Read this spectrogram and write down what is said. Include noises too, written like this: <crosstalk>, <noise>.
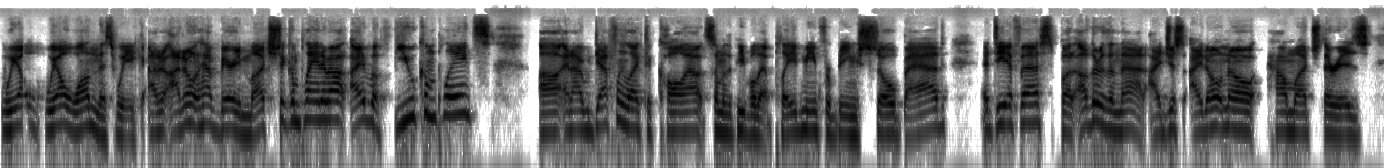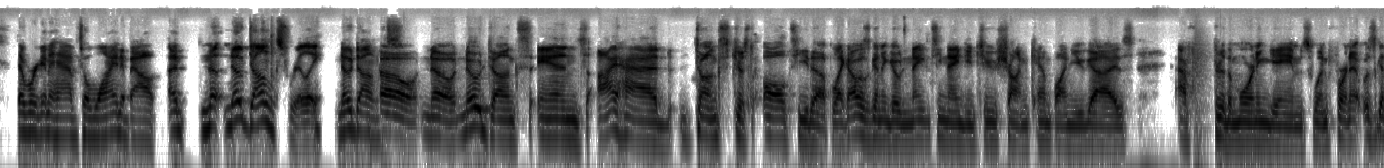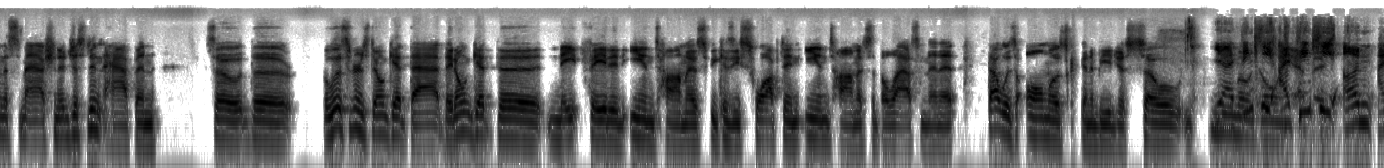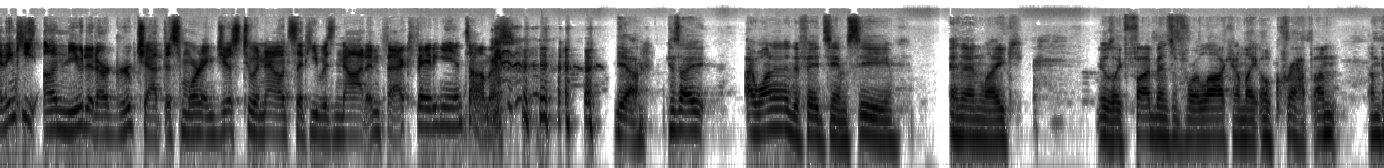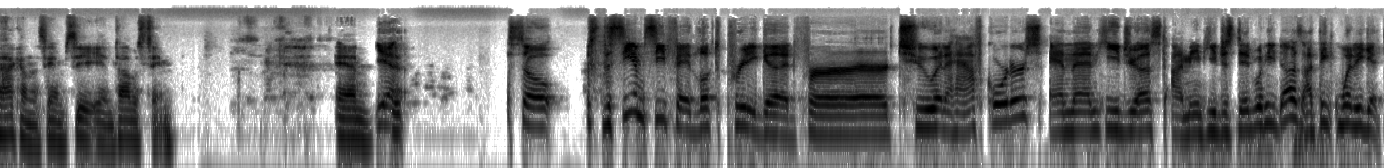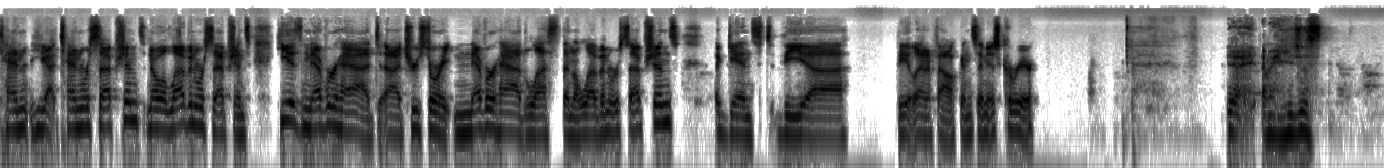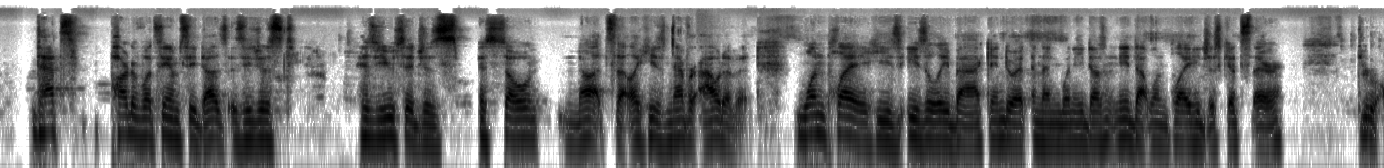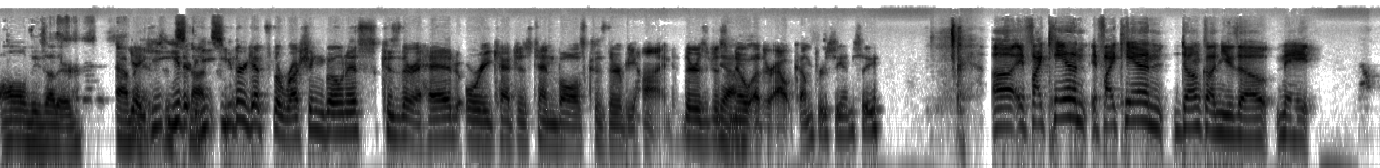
we all we all won this week. I, I don't have very much to complain about. I have a few complaints. Uh, and I would definitely like to call out some of the people that played me for being so bad at DFS. But other than that, I just I don't know how much there is that we're gonna have to whine about. Uh, no, no dunks really, no dunks. Oh no, no dunks. And I had dunks just all teed up. Like I was gonna go 1992 Shawn Kemp on you guys after the morning games when Fournette was gonna smash, and it just didn't happen. So the the listeners don't get that. They don't get the Nate faded Ian Thomas because he swapped in Ian Thomas at the last minute. That was almost going to be just so. Yeah, I think he. I think he un. I think he unmuted our group chat this morning just to announce that he was not, in fact, fading Ian Thomas. <laughs> yeah, because I I wanted to fade CMC, and then like it was like five minutes before lock, and I'm like, oh crap, I'm I'm back on the CMC Ian Thomas team. And yeah. It, so the CMC fade looked pretty good for two and a half quarters, and then he just, I mean, he just did what he does. I think what did he get? Ten? He got ten receptions? No, eleven receptions. He has never had, uh, true story, never had less than eleven receptions against the uh, the Atlanta Falcons in his career. Yeah, I mean, he just that's part of what CMC does is he just his usage is is so nuts that like he's never out of it. One play, he's easily back into it, and then when he doesn't need that one play, he just gets there through all these other avenues. Yeah, he it's either nuts. he either gets the rushing bonus because they're ahead, or he catches ten balls because they're behind. There's just yeah. no other outcome for CMC. Uh, if I can, if I can dunk on you though, Nate,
